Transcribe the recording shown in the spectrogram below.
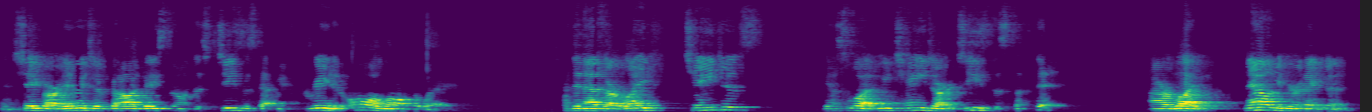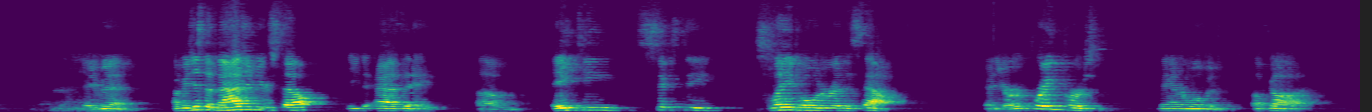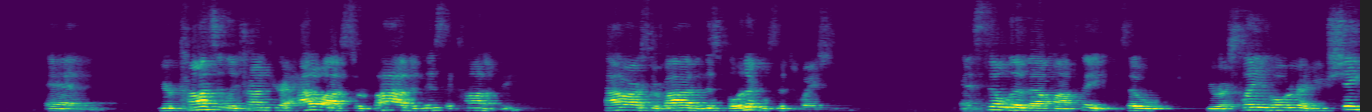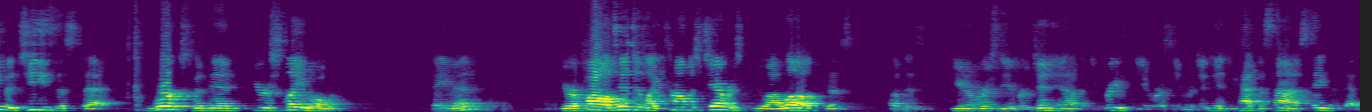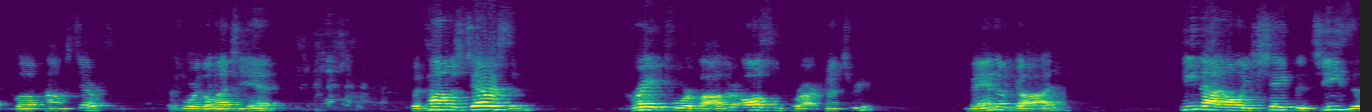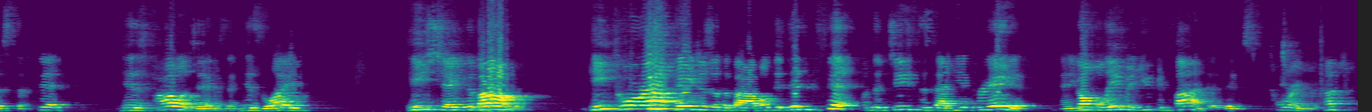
And shape our image of God based on this Jesus that we've created all along the way. And then as our life changes, guess what? We change our Jesus to fit our life. Now let me hear an amen. Amen. I mean, just imagine yourself as a um, 1860 slaveholder in the South, and you're a great person, man or woman of God, and you're constantly trying to figure out how do I survive in this economy? How do I survive in this political situation and still live out my faith? And so you're a slaveholder and you shape a Jesus that works within your slaveholding. Amen? You're a politician like Thomas Jefferson, who I love because of his University of Virginia. Have a degree from the University of Virginia, and you have to sign a statement that you love Thomas Jefferson before they'll let you in. But Thomas Jefferson Great forefather, awesome for our country, man of God. He not only shaped Jesus to fit his politics and his life, he shaped the Bible. He tore out pages of the Bible that didn't fit with the Jesus that he had created. And you don't believe you find it. It's touring the country.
